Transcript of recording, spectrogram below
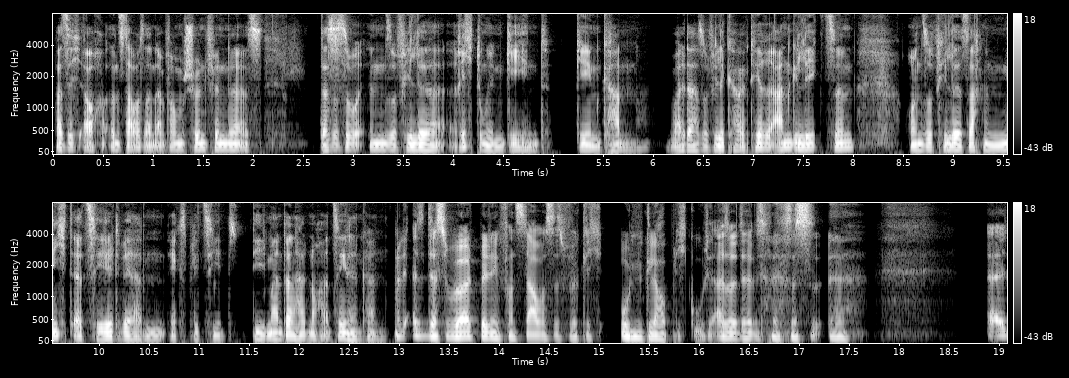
was ich auch an Star Wars einfach schön finde, ist, dass es so in so viele Richtungen gehend gehen kann, weil da so viele Charaktere angelegt sind und so viele Sachen nicht erzählt werden explizit, die man dann halt noch erzählen kann. Also das Worldbuilding von Star Wars ist wirklich unglaublich gut. Also das, das ist äh, äh,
